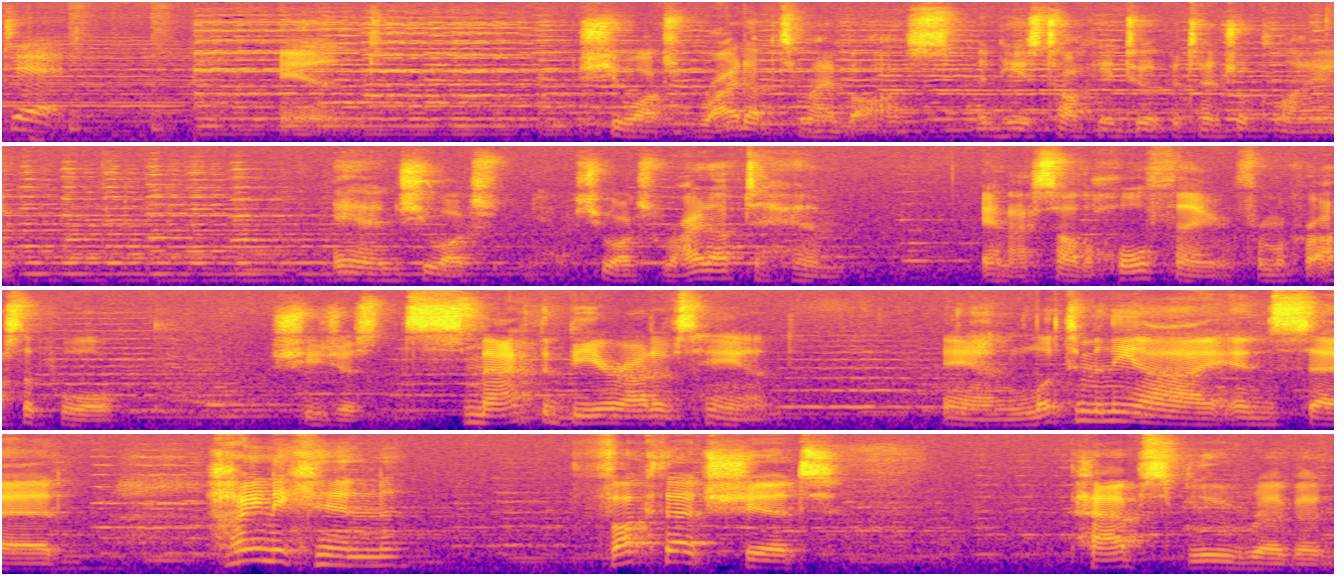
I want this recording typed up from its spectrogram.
did. and she walks right up to my boss and he's talking to a potential client. And she walks she walks right up to him and I saw the whole thing from across the pool. She just smacked the beer out of his hand and looked him in the eye and said Heineken fuck that shit Pabst Blue Ribbon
